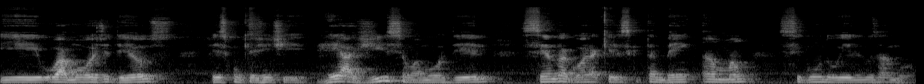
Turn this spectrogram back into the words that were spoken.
e o amor de Deus fez com que a gente reagisse ao amor dele, sendo agora aqueles que também amam segundo ele nos amou.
